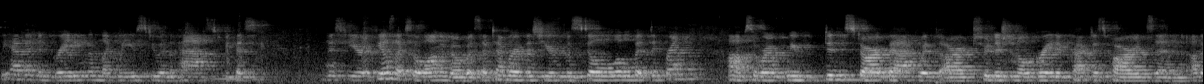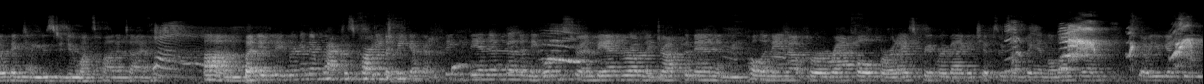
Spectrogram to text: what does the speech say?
We haven't been grading them like we used to in the past because this year, it feels like so long ago, but September of this year was still a little bit different. Um, so we didn't start back with our traditional graded practice cards and other things we used to do once upon a time. Um, but if they bring in their practice card each week, I've got of them in the orchestra and band room. They drop them in, and we pull a name out for a raffle for an ice cream or a bag of chips or something in the lunchroom. So you get the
